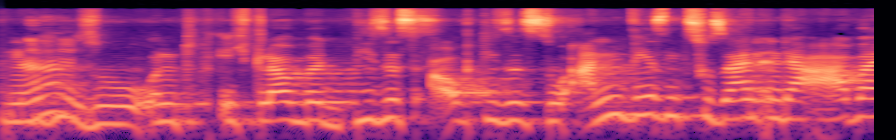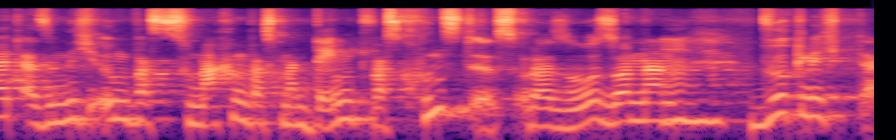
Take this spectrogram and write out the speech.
Ne? Mhm. So, und ich glaube, dieses auch dieses so anwesend zu sein in der Arbeit, also nicht irgendwas zu machen, was man denkt, was Kunst ist oder so, sondern mhm. wirklich da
